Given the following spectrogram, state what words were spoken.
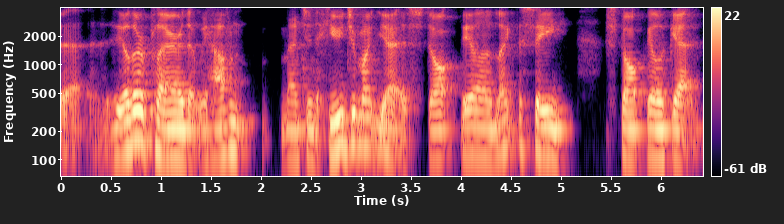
Uh, the other player that we haven't mentioned a huge amount yet is Stockdale. I'd like to see Stockdale get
